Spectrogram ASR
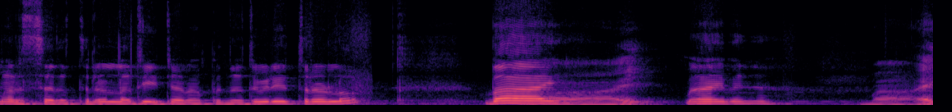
മത്സരത്തിലുള്ള തീറ്റാണ് അപ്പം ഇന്നത്തെ വീഡിയോ ഇത്രേ ഉള്ളൂ. ബായ് ബായ് പിന്നെ ബൈ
